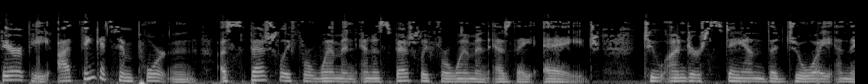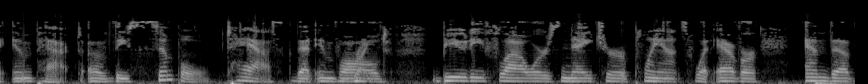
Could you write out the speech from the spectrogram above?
therapy, I think it's important, especially for women and especially for women as they age, to understand the joy and the impact of these simple tasks that involve beauty, flowers, nature, plants, whatever, and the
